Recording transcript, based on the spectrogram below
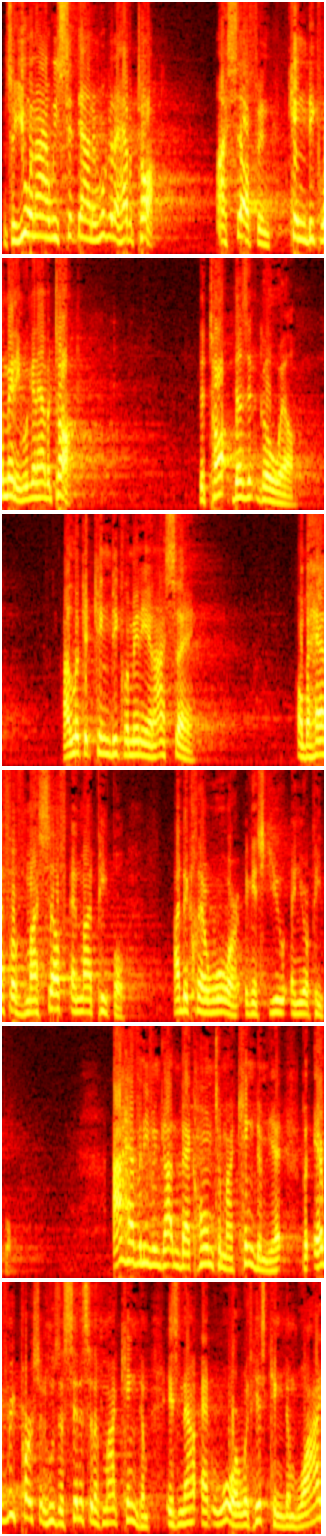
And so you and I, we sit down and we're going to have a talk. Myself and King DiClemente, we're going to have a talk. The talk doesn't go well. I look at King DiClemente and I say, on behalf of myself and my people, I declare war against you and your people. I haven't even gotten back home to my kingdom yet, but every person who's a citizen of my kingdom is now at war with his kingdom. Why?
